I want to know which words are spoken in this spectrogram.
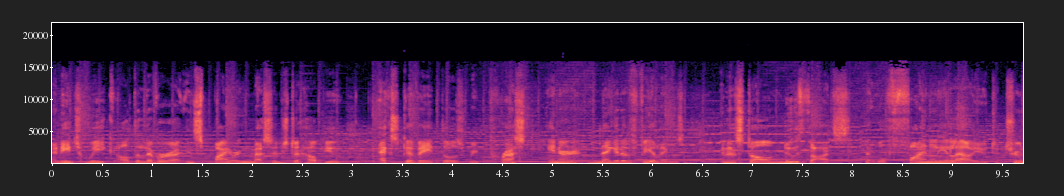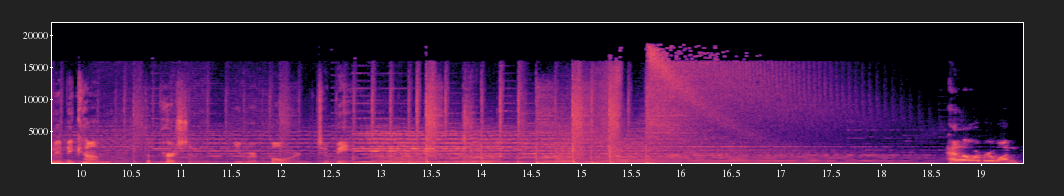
And each week I'll deliver an inspiring message to help you excavate those repressed inner negative feelings and install new thoughts that will finally allow you to truly become the person you were born to be. Hello, everyone.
